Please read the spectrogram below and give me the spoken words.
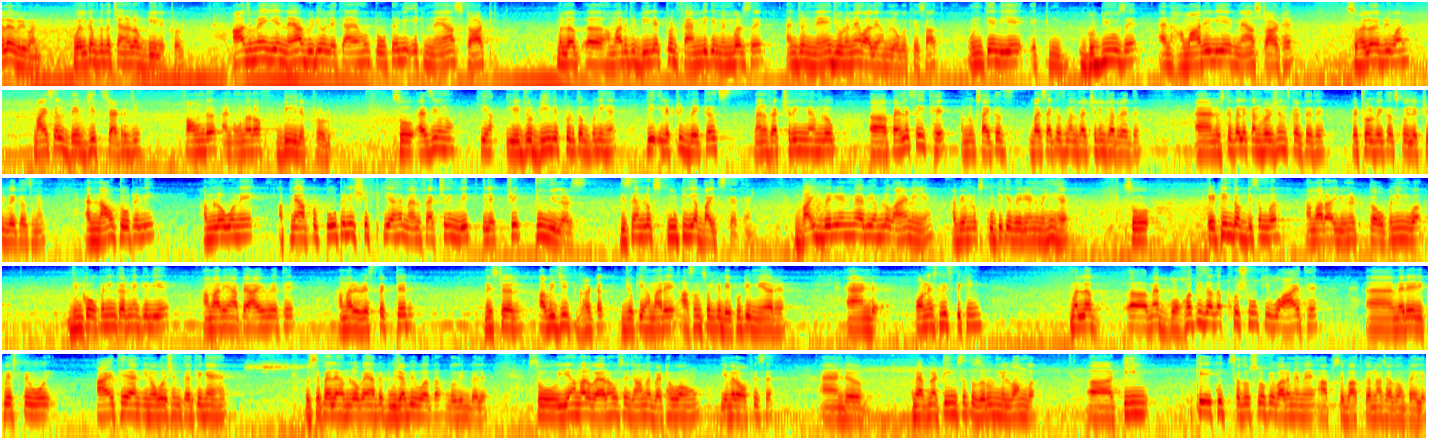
Hello everyone welcome to the channel of the electrode आज मैं ये नया वीडियो लेके आया हूँ टोटली एक नया स्टार्ट मतलब हमारे जो डी इलेक्ट्रोड फैमिली के मेंबर्स है एंड जो नए जुड़ने वाले हम लोगों के साथ, उनके लिए एक गुड न्यूज़ है एंड हमारे लिए एक नया स्टार्ट है। So hello everyone myself Devjit Chatterjee founder and owner of the electrode so as you know कि ये जो डी इलेक्ट्रोड कंपनी है, ये इलेक्ट्रिक व्हीकल्स मैन्युफैक्चरिंग में हम लोग पहले से ही थे। हम लोग साइकिल्स बाईसाइकिल्स मैन्युफैक्चरिंग कर रहे थे। एंड उसके पहले कन्वर्जन्स करते थे पेट्रोल व्हीकल्स को इलेक्ट्रिक व्हीकल्स में। एंड नाउ टोटली हम लोगों ने अपने आप को टोटली शिफ्ट किया है manufacturing with electric two wheelers जिसे हम लोग स्कूटी या बाइक्स कहते हैं। बाइक वेरिएंट में अभी हम लोग आए नहीं हैं। अभी हम लोग स्कूटी के वेरिएंट में ही है। सो एटीन ऑफ़ दिसंबर हमारा यूनिट का ओपनिंग हुआ। जिनको ओपनिंग करने के लिए हमारे यहाँ पे आए हुए थे। हमारे रेस्पेक्टेड मिस्टर अभिजीत घटक जो कि हमारे आसनसोल के डेप्यूटी मेयर है। एंड ऑनेस्टली स्पीकिंग मतलब मैं बहुत ही ज़्यादा खुश हूँ कि वो आए थे। अ, मेरे रिक्वेस्ट पे वो आए थे एंड इनाग्रेशन करके गए हैं। उससे पहले हम लोग का यहाँ पे पूजा भी हुआ था दो दिन पहले। सो so, ये हमारा वेयर हाउस है जहाँ मैं बैठा हुआ हूँ। ये मेरा ऑफ़िस है। एंड मैं अपना टीम से तो ज़रूर मिलवाऊँगा। टीम के कुछ सदस्यों के बारे में मैं आपसे बात करना चाहता हूँ पहले।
